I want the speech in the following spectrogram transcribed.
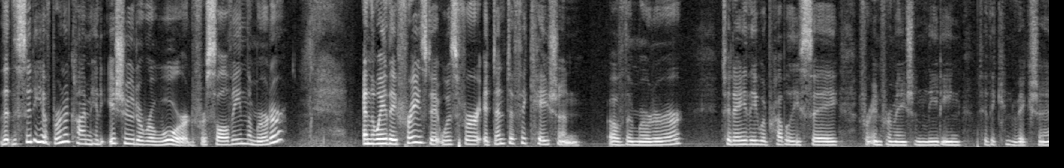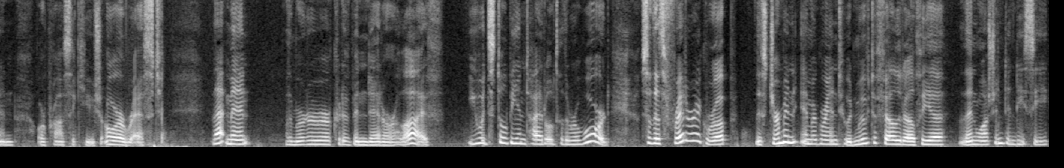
that the city of Bönnigheim had issued a reward for solving the murder. And the way they phrased it was for identification of the murderer. Today they would probably say for information leading to the conviction or prosecution or arrest. That meant the murderer could have been dead or alive. You would still be entitled to the reward. So this Frederick Rupp, this German immigrant who had moved to Philadelphia, then Washington, D.C.,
